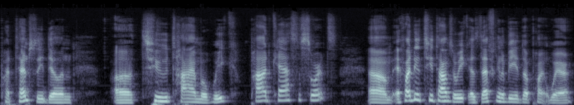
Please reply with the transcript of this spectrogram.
potentially doing a two time a week podcast of sorts. Um, if I do two times a week, it's definitely going to be the point where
